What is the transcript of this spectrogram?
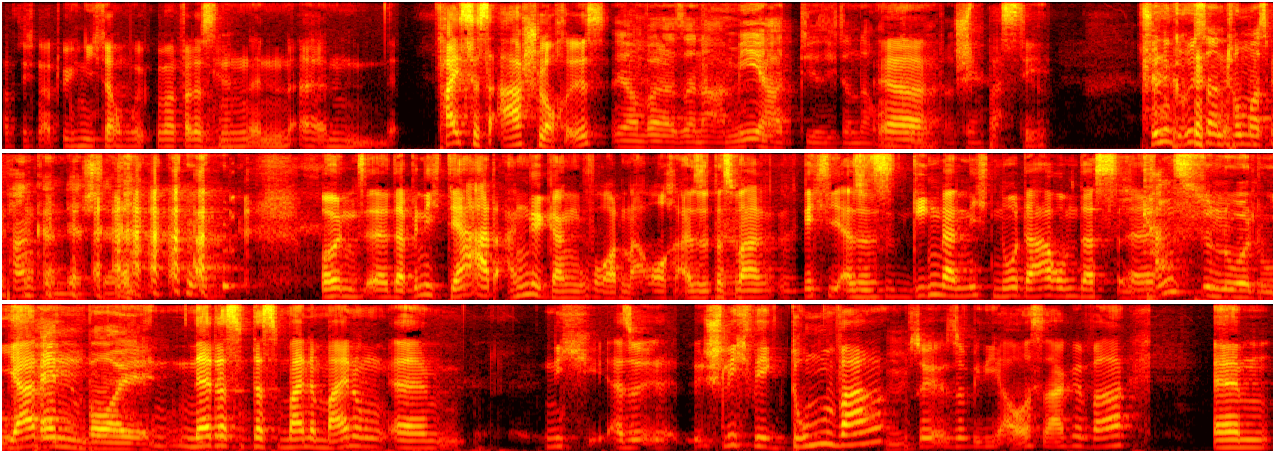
hat sich natürlich nicht darum gekümmert, weil das okay. ein, ein ähm, feistes Arschloch ist. Ja, und weil er seine Armee hat, die sich dann darum ja, kümmert. Okay. Spasti. Schöne Grüße an Thomas Punk an der Stelle. Und äh, da bin ich derart angegangen worden auch. Also das ja. war richtig, also es ging dann nicht nur darum, dass. Äh, kannst du nur, du ja, Fanboy? Ne, dass, dass meine Meinung ähm, nicht, also schlichtweg dumm war, mhm. so, so, wie die Aussage war. Ähm,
